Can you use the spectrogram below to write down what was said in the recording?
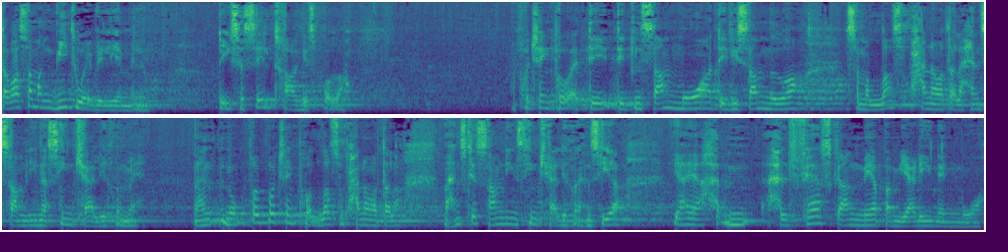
der var så mange videoer jeg vælge imellem. Det er i sig selv tragisk, brødre. Og Prøv at tænke på, at det, det er den samme mor, det er de samme mødre, som Allah subhanahu wa ta'ala, han sammenligner sin kærlighed med. Når han, nu, prøv, prøv at tænke på Allah subhanahu wa ta'ala, når han skal sammenligne sin kærlighed, han siger, jeg er 70 gange mere barmhjertig end en mor.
